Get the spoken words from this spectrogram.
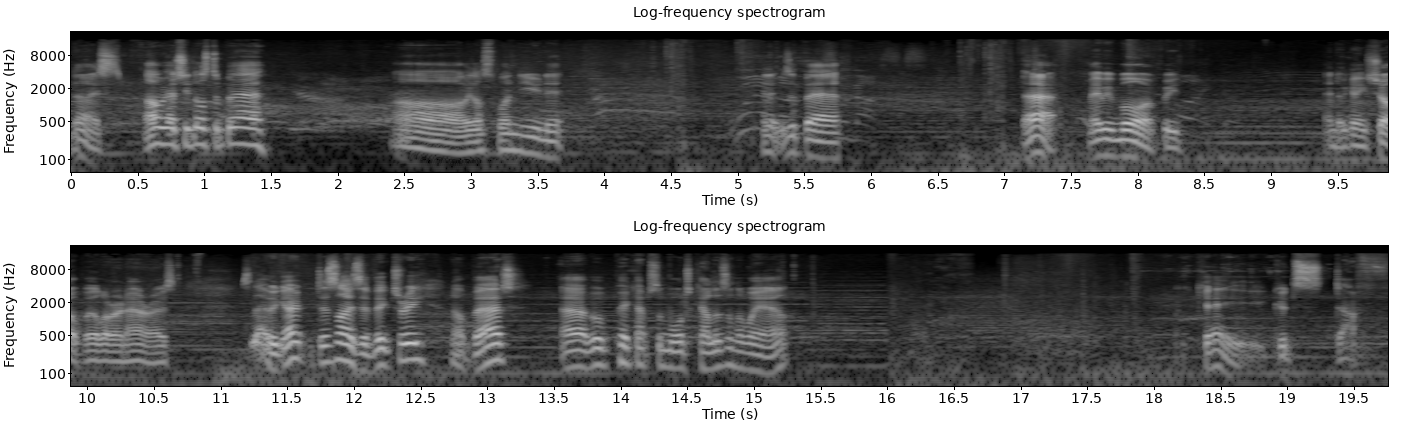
Nice. Oh, we actually lost a bear. Oh, we lost one unit. And it was a bear. Ah, maybe more if we end up getting shot by all our own arrows. So there we go. Decisive victory. Not bad. Uh, we'll pick up some watercolours on the way out. Okay, good stuff.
